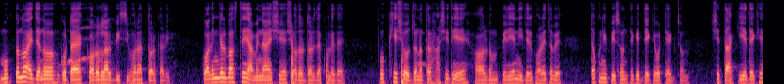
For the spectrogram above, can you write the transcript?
মুক্ত নয় যেন গোটা এক করলার বিচি ভরা তরকারি। কলিং বেল বাজতেই আমিনা এসে সদর দরজা খুলে দেয়। পক্ষী সৌজন্যতার হাসি দিয়ে হলরুম পেরিয়ে নিজের ঘরে যাবে, তখনই পেছন থেকে ডেকে ওঠে একজন। সে তাকিয়ে দেখে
